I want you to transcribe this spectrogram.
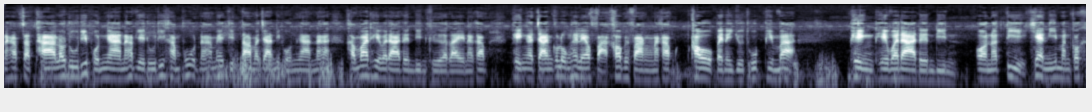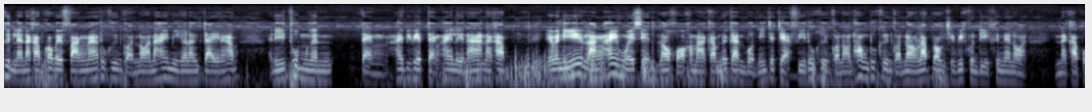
นะครับศรัทธาเราดูที่ผลงานนะครับอย่าดูที่คำพูดนะครับให้ติดตามอาจารย์ที่ผลงานนะครับคำว่าเทวดาเดินดินคืออะไรนะครับ เพลงอาจารย์ก็ลงให้แล้วฝากเข้าไปฟังนะครับ เข้าไปใน YouTube พิมพ์ว่า เพลงเทวดาเดินดินออนอตตี้แค่นี้มันก็ขึ้นแล้วนะครับ เข้าไปฟังนะทุกคืนก่อนนอนนะให้มีกำลังใจนะครับ อันนี้ทุ่มเงินแต่งให้พี่เพชรแต่งให้เลยนะนะครับ เดี๋ยววันนี้หลังให้หวยเสร็จเราขอขมากรรมด้วยกันบทนี้จะแจกฟรีทุกคืนก่อนนอนท่องทุกคืนก่อนนอนรับรองชีวิตคุณดีขึ้นแน่นอนนะครับผ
